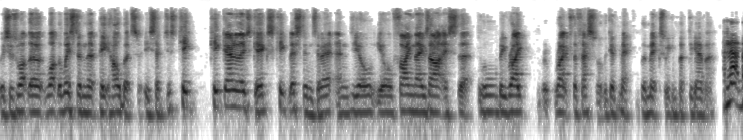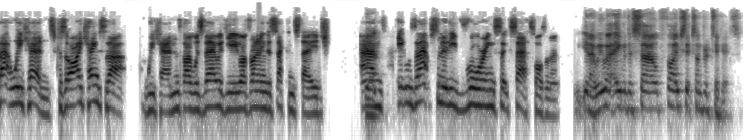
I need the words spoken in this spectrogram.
which is what the what the wisdom that Pete Holbert's he said. Just keep keep going to those gigs, keep listening to it, and you'll you'll find those artists that will be right right for the festival. The good mix, the mix we can put together. And that, that weekend, because I came to that weekend, I was there with you, I was running the second stage, and it was an absolutely roaring success, wasn't it? you know, we were aiming to sell five, six hundred tickets.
